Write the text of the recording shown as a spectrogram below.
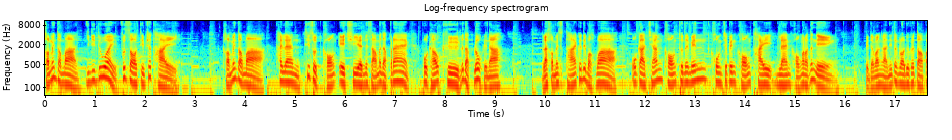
คอมเมนต์ต่อมายินดีด้วยฟุตซอลทีมชาติไทย คอมเมนต์ต่อมา ไทยแลนด์ที่สุดของเอเชียในสามอันดับแรก พวกเขาคือระดับโลกเลยนะ และคอมเมนต์สุดท้ายก็ได้บอกว่า โอกาสแชมป์ของทัวร์นาเมนต์คงจะเป็นของไทยแลนด์ของเรานั่นเอง เป็นแต่ว่างานนี้ต้องรอดูกันต่อไป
